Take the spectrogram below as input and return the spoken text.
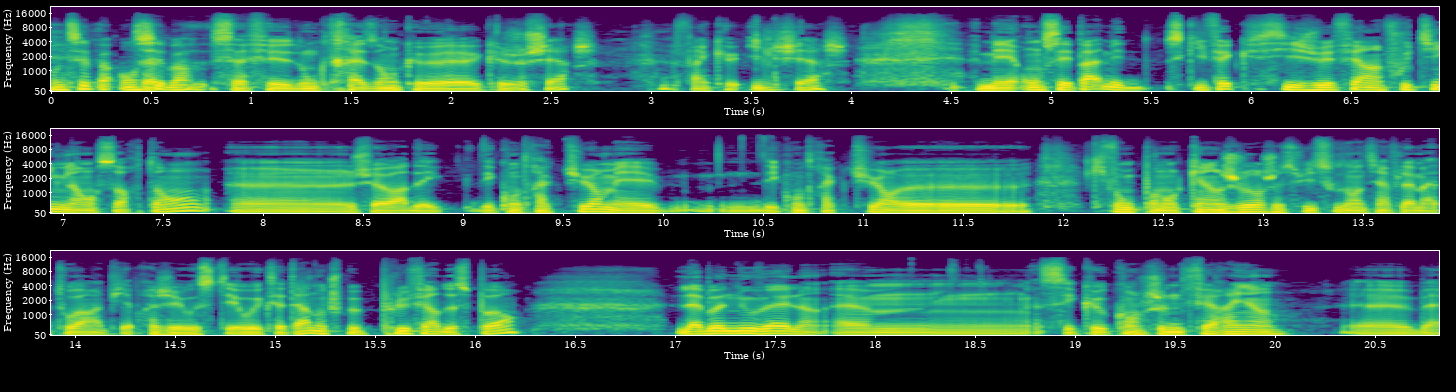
On ne sait pas. On ça, sait pas. ça fait donc 13 ans que, que je cherche, enfin qu'il cherche. Mais on ne sait pas. Mais ce qui fait que si je vais faire un footing là en sortant, je vais avoir des, des contractures, mais des contractures qui font que pendant 15 jours, je suis sous anti-inflammatoire et puis après j'ai ostéo, etc. Donc je peux plus faire de sport. La bonne nouvelle, euh, c'est que quand je ne fais rien, euh, bah,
